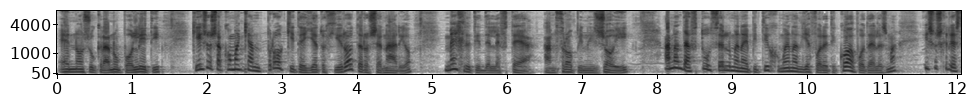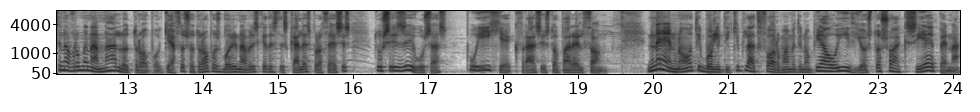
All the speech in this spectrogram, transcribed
ενός Ουκρανού πολίτη και ίσως ακόμα και αν πρόκειται για το χειρότερο σενάριο μέχρι την τελευταία ανθρώπινη ζωή, αν ανταυτού θέλουμε να επιτύχουμε ένα διαφορετικό αποτέλεσμα, ίσως χρειαστεί να βρούμε έναν άλλο τρόπο και αυτός ο τρόπος μπορεί να βρίσκεται στις καλές προθέσεις του συζύγου σας που είχε εκφράσει στο παρελθόν. Ναι, εννοώ την πολιτική πλατφόρμα με την οποία ο ίδιος τόσο αξιέπαινα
